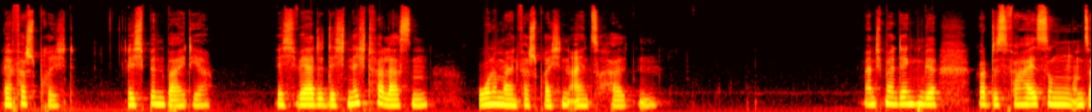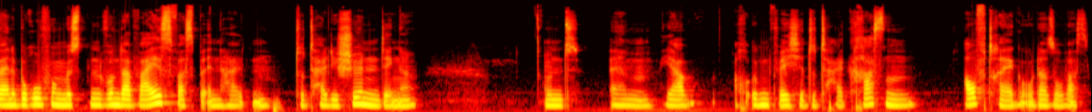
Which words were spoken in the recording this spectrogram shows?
Er verspricht, ich bin bei dir. Ich werde dich nicht verlassen, ohne mein Versprechen einzuhalten. Manchmal denken wir, Gottes Verheißungen und seine Berufung müssten Wunder weiß was beinhalten. Total die schönen Dinge. Und ähm, ja, auch irgendwelche total krassen Aufträge oder sowas.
